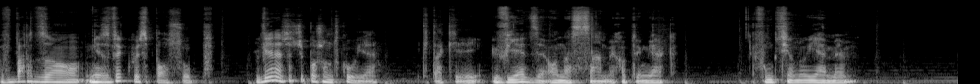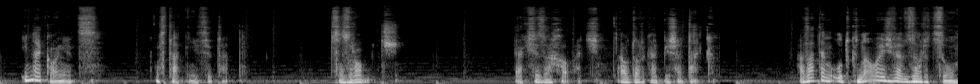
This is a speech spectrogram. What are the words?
w bardzo niezwykły sposób wiele rzeczy porządkuje w takiej wiedzy o nas samych, o tym, jak funkcjonujemy. I na koniec ostatni cytat. Co zrobić? Jak się zachować? Autorka pisze tak. A zatem utknąłeś we wzorcu.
